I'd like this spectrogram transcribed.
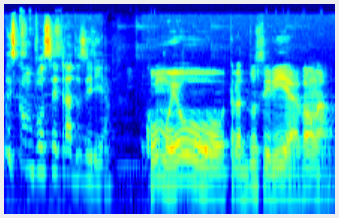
Mas como você traduziria? Como eu traduziria, vamos lá,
